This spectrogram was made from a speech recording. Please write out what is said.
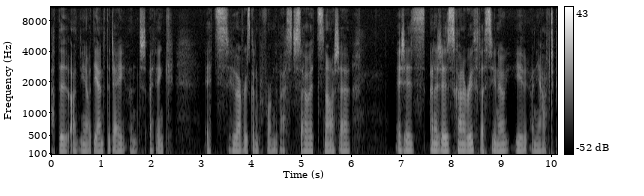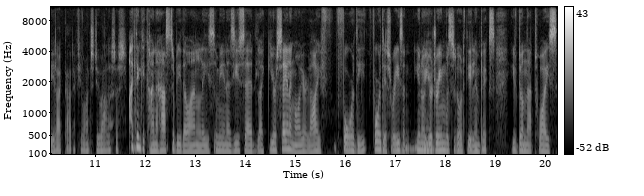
at the you know at the end of the day, and I think it's whoever is going to perform the best. So it's not a it is and it is kind of ruthless you know you and you have to be like that if you want to do well at it. I think it kind of has to be though annalise. I mean as you said like you're sailing all your life for the for this reason. You know yeah. your dream was to go to the olympics. You've done that twice.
